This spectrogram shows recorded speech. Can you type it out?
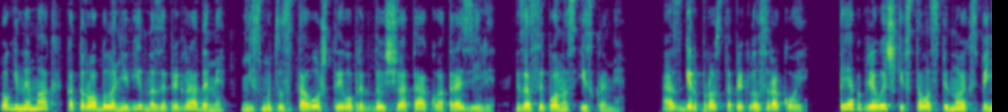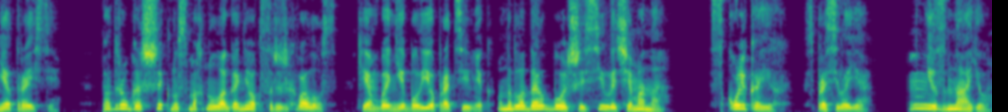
Огненный маг, которого было не видно за преградами, не смутился того, что его предыдущую атаку отразили и засыпал нас искрами. Асгер просто прикрылся рукой, а я по привычке встала спиной к спине Трейси. Подруга шикнув смахнула огонек с рыжих волос. Кем бы ни был ее противник, он обладал большей силой, чем она. «Сколько их?» – спросила я. «Не знаю»,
